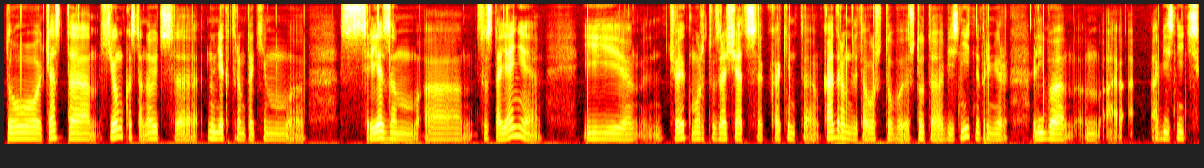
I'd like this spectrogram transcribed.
то часто съемка становится ну, некоторым таким э, срезом э, состояния, и человек может возвращаться к каким-то кадрам для того, чтобы что-то объяснить, например, либо э, объяснить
